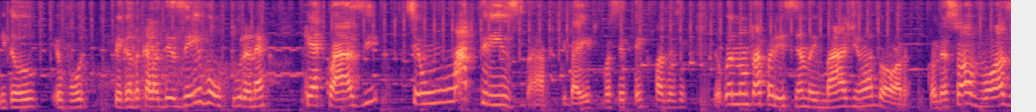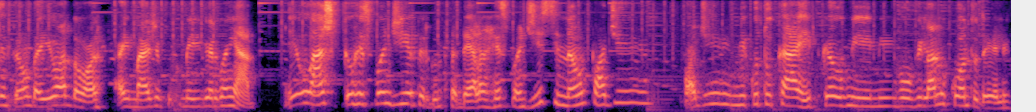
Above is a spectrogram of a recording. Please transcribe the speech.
Então eu vou pegando aquela desenvoltura, né, que é quase ser uma atriz, tá? Porque daí você tem que fazer assim. Eu, quando não tá aparecendo a imagem, eu adoro. Quando é só a voz, então daí eu adoro. A imagem eu fico meio envergonhada. Eu acho que eu respondi a pergunta dela. Respondi, se não, pode, pode me cutucar aí, porque eu me, me envolvi lá no conto dele.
